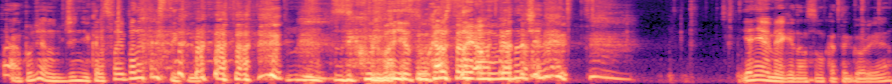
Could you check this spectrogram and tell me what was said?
Tak, powiedziałem, dziennikarstwa i beletrystyki. Ty kurwa nie słuchasz, co ja mówię do ciebie? Ja nie wiem, jakie tam są kategorie,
